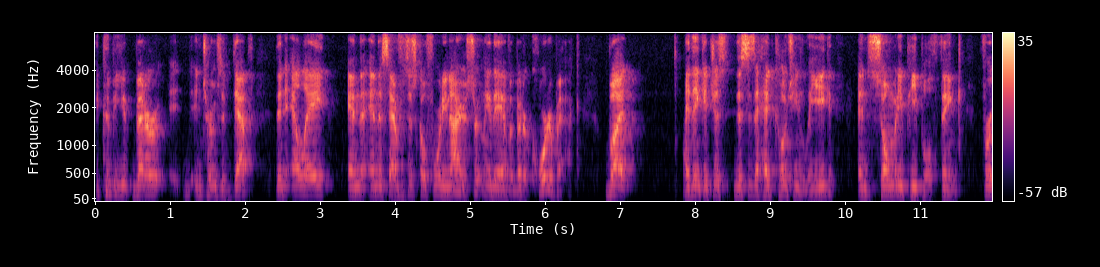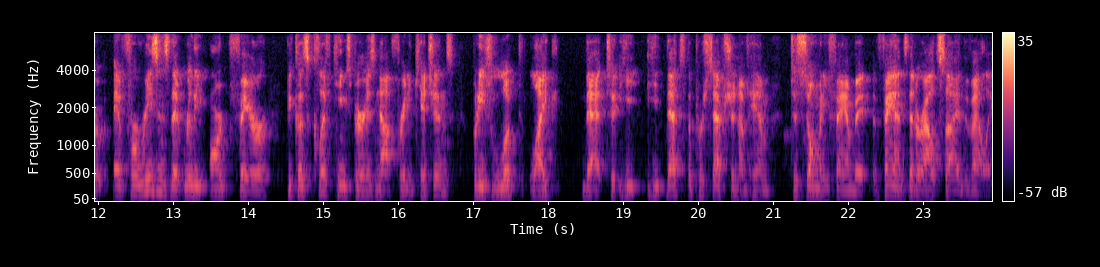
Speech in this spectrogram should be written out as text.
It could be better in terms of depth than LA and the, and the San Francisco 49ers. Certainly, they have a better quarterback. But I think it just, this is a head coaching league. And so many people think for, for reasons that really aren't fair, because Kliff Kingsbury is not Freddie Kitchens, but he's looked like that to he he that's the perception of him to so many fan fans that are outside the valley.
